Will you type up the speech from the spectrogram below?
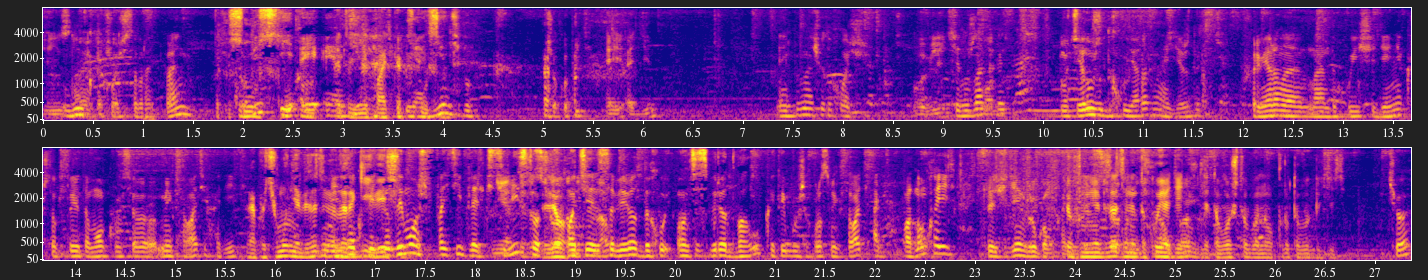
Я не знаю, Лук хочу. хочешь собрать, правильно? Соус с Купить и- луком? и- и Это один- ебать как и вкусно. один, типа, Что купить? Эй, один? Я не понимаю, что ты хочешь. Выглядит Тебе нужна какая-то... Ну, тебе нужно дохуя разной одежды. Примерно на дохуище денег, чтобы ты это мог все миксовать и ходить. А почему не обязательно Нельзя дорогие купить, ну, вещи? ты можешь пойти, блядь, к Нет, стилисту, же он тебе соберет дохуй, он тебе соберет два лука, и ты будешь их просто миксовать, а в одном ходить, в следующий день в другом ходить. Лех, ну не обязательно дохуя денег для того, чтобы ну, круто выглядеть. Че?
